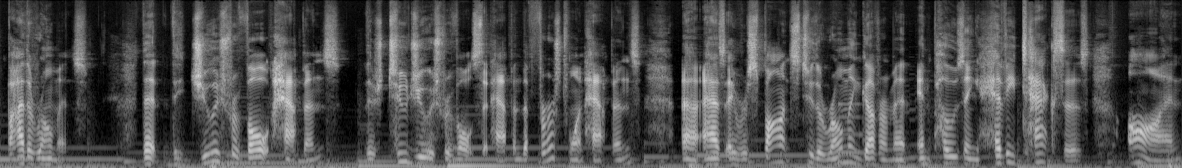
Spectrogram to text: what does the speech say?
by the Romans. That the Jewish revolt happens there's two Jewish revolts that happen. The first one happens uh, as a response to the Roman government imposing heavy taxes on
